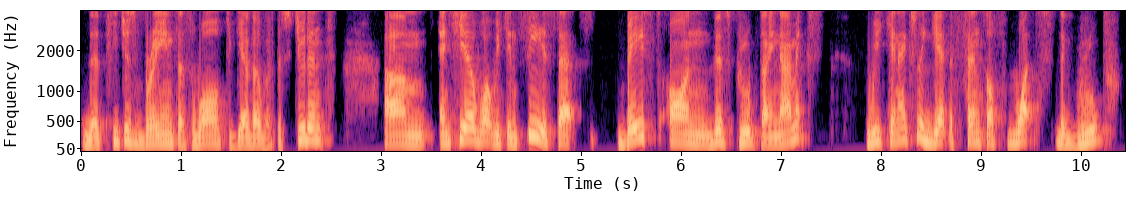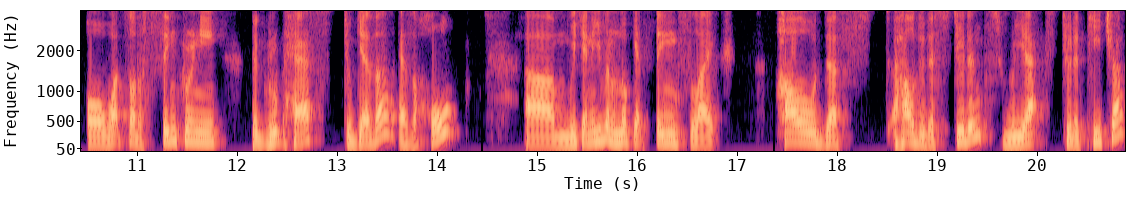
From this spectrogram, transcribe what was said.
the teacher's brains as well together with the student. Um, and here what we can see is that based on this group dynamics, we can actually get a sense of what the group or what sort of synchrony the group has together as a whole. Um, we can even look at things like how does how do the students react to the teacher?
